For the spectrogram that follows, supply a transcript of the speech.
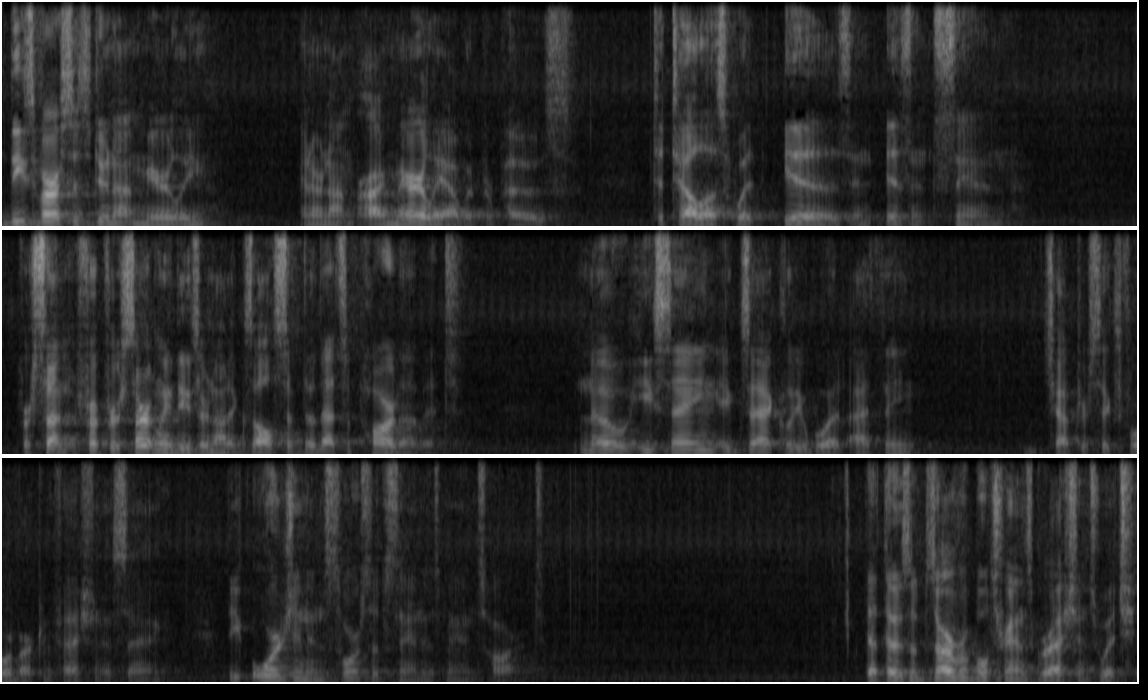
These verses do not merely and are not primarily, I would propose, to tell us what is and isn't sin. For, some, for, for certainly, these are not exhaustive, though that's a part of it. No, he's saying exactly what I think chapter 6 4 of our confession is saying. The origin and source of sin is man's heart. That those observable transgressions, which,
